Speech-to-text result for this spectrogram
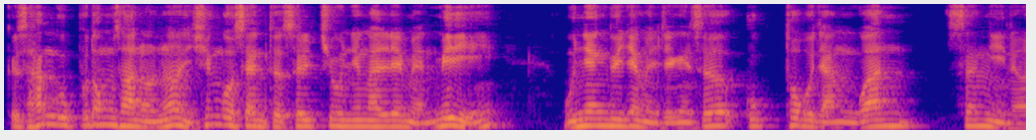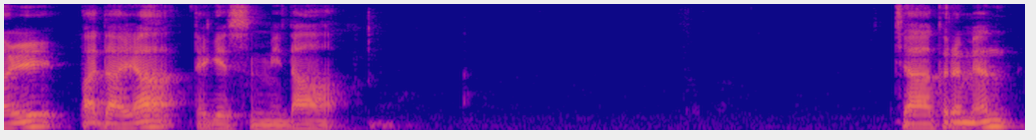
그래서 한국부동산원은 신고센터 설치 운영하려면 미리 운영 규정을 정해서 국토부 장관 승인을 받아야 되겠습니다. 자, 그러면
